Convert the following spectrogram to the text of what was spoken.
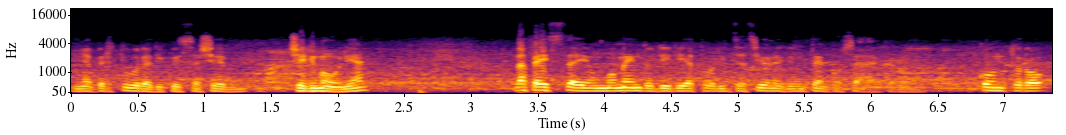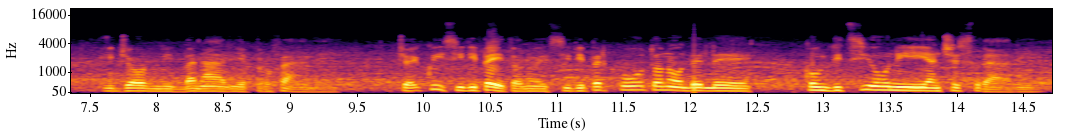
in apertura di questa cerimonia, la festa è un momento di riattualizzazione di un tempo sacro contro i giorni banali e profani. Cioè qui si ripetono e si ripercuotono delle condizioni ancestrali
